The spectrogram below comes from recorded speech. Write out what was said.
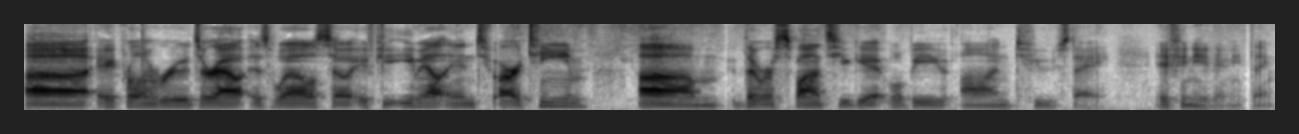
Uh, April and Rudes are out as well. So if you email into our team, um, the response you get will be on Tuesday if you need anything.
